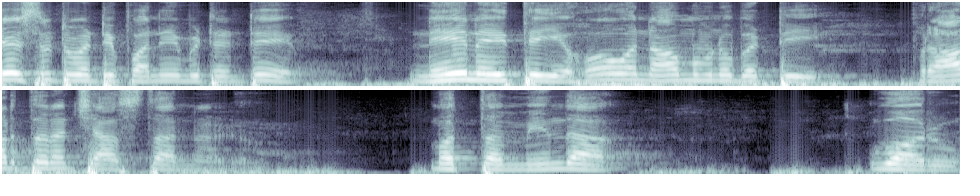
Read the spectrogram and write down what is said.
చేసినటువంటి పని ఏమిటంటే నేనైతే యహోవ నామమును బట్టి ప్రార్థన చేస్తా అన్నాడు. మొత్తం మీద వారు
